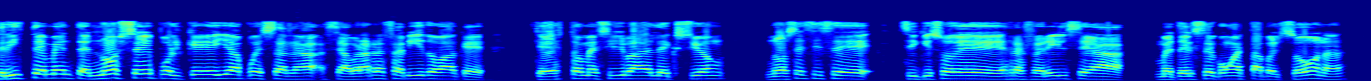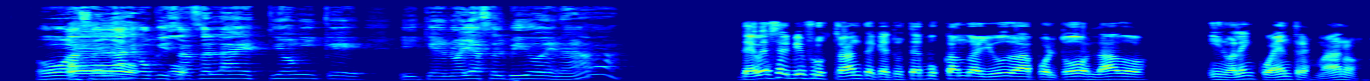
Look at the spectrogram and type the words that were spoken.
tristemente no sé por qué ella pues se, habrá- se habrá referido a que, que esto me sirva de elección no sé si se si quiso eh, referirse a meterse con esta persona O, hacer la- o- o quizás hacer la gestión y que, y que no haya servido de nada. debe ser bien frustrante que tú estés buscando ayuda por todos lados y no la encuentres mano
